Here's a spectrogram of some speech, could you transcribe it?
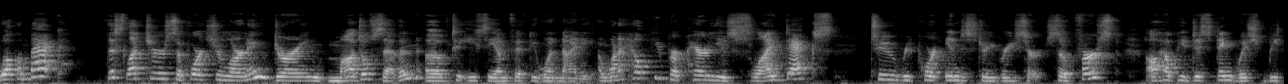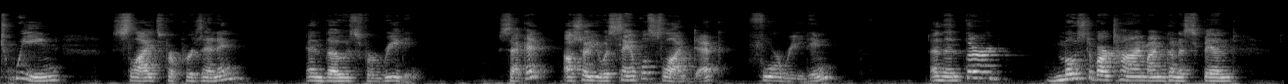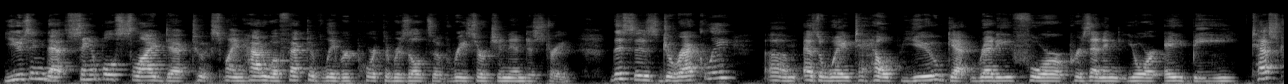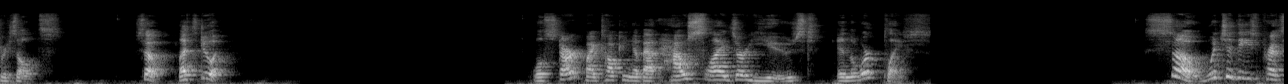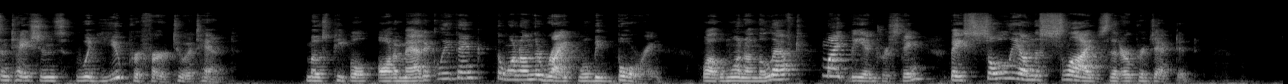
Welcome back. This lecture supports your learning during Module 7 of TECM 5190. I want to help you prepare to use slide decks to report industry research. So first, I'll help you distinguish between slides for presenting and those for reading. Second, I'll show you a sample slide deck for reading. And then third, most of our time I'm going to spend using that sample slide deck to explain how to effectively report the results of research in industry. This is directly um, as a way to help you get ready for presenting your A-B test results. So let's do it. We'll start by talking about how slides are used in the workplace. So, which of these presentations would you prefer to attend? Most people automatically think the one on the right will be boring, while the one on the left might be interesting, based solely on the slides that are projected.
